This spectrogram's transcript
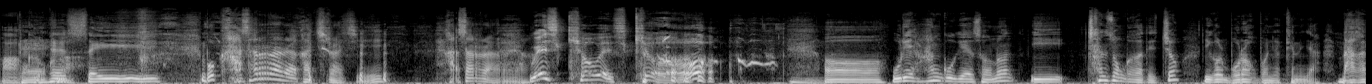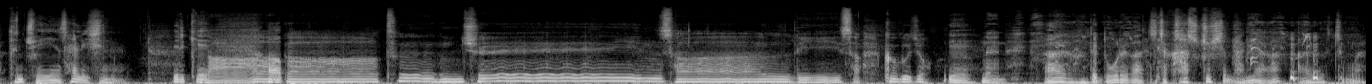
아, 그렇구나. say. 뭐 가사를 알아야 같이 하지. 가사를 알아야. 왜 시켜 왜 시켜? 어, 우리 한국에서는 이 찬송가가 됐죠? 이걸 뭐라고 번역했느냐. 나 같은 죄인 살리신. 이렇게. 나 어, 같은 죄인 살리사 그거죠. 예. 네네. 아유, 근데 노래가 진짜 가수 출신 맞냐? 아유, 정말.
